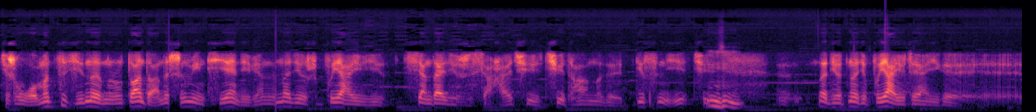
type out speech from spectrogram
就是我们自己的那种短短的生命体验里边，那就是不亚于现在就是小孩去去一趟那个迪士尼去，嗯嗯，那就那就不亚于这样一个呃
